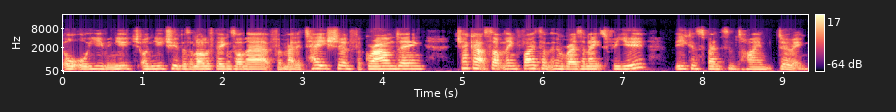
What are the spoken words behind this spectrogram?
or, or even you, on YouTube, there's a lot of things on there for meditation, for grounding. Check out something, find something that resonates for you that you can spend some time doing.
